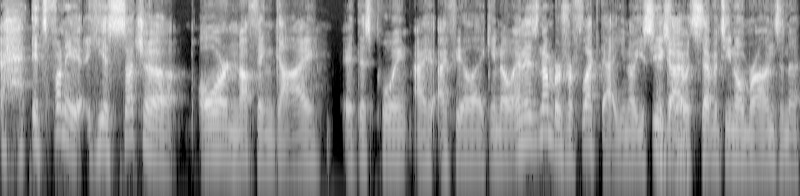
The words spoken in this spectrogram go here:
it's funny. He is such a all or nothing guy at this point. I, I feel like you know, and his numbers reflect that. You know, you see a guy with 17 home runs and an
